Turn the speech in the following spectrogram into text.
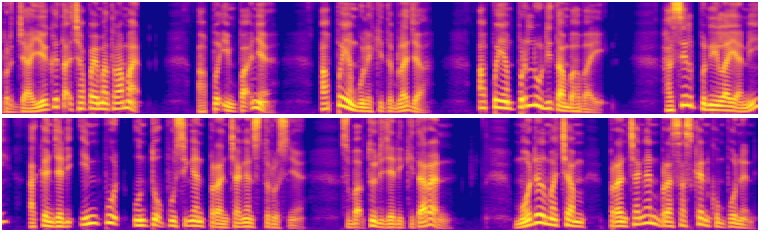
Berjaya ke tak capai matlamat? Apa impaknya? Apa yang boleh kita belajar? Apa yang perlu ditambah baik? Hasil penilaian ni akan jadi input untuk pusingan perancangan seterusnya. Sebab tu dia jadi kitaran. Model macam perancangan berasaskan komponen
